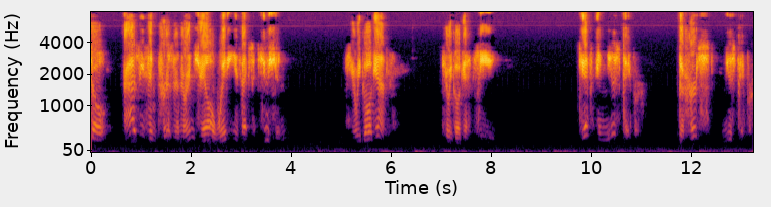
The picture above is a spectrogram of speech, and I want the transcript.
So, as he's in prison or in jail awaiting his execution, here we go again. Here we go again. He gets a newspaper, the Hearst newspaper,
